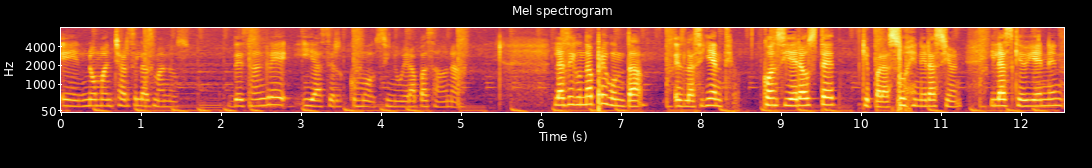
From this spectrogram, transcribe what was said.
eh, no mancharse las manos de sangre y hacer como si no hubiera pasado nada. La segunda pregunta es la siguiente. ¿Considera usted que para su generación y las que vienen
